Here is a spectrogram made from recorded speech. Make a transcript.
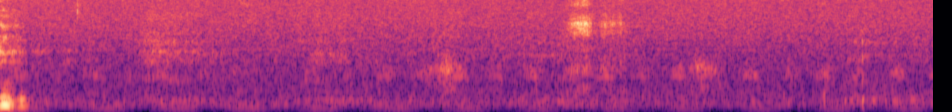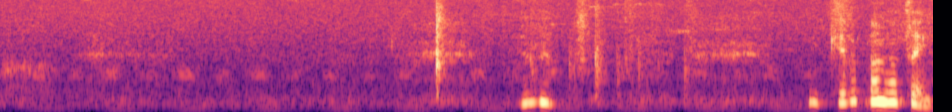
Get up on the thing.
